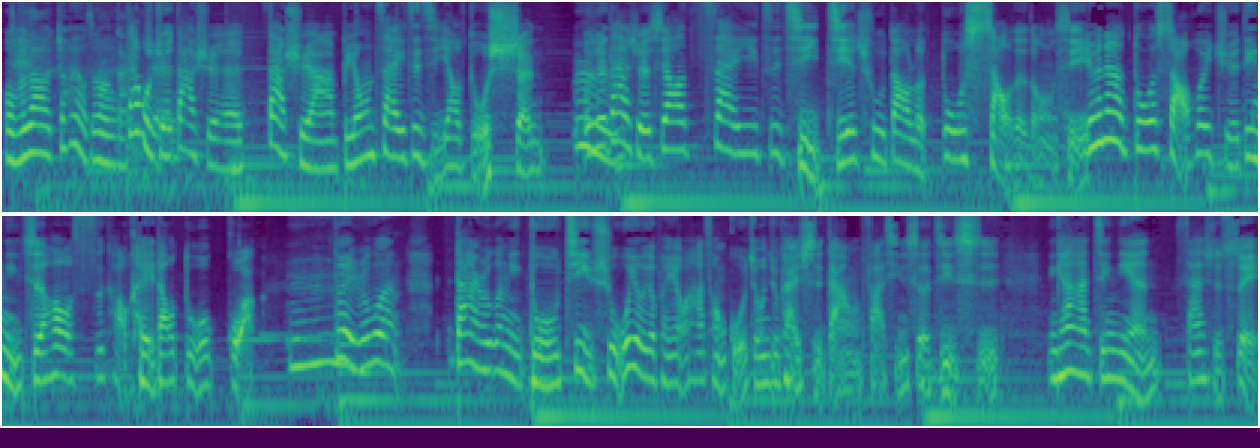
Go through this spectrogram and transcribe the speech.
我不知道，就会有这种感觉。但我觉得大学，大学啊，不用在意自己要多深。嗯、我觉得大学是要在意自己接触到了多少的东西，因为那多少会决定你之后思考可以到多广。嗯，对。如果当然，如果你读技术，我有一个朋友，他从国中就开始当发型设计师。你看他今年三十岁，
